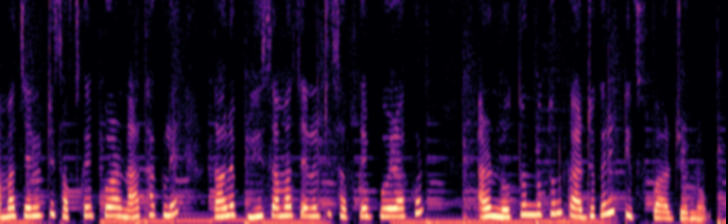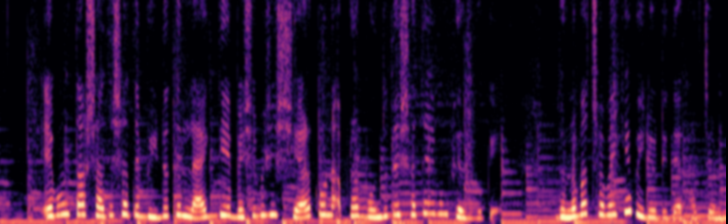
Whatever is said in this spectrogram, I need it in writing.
আমার চ্যানেলটি সাবস্ক্রাইব করা না থাকলে তাহলে প্লিজ আমার চ্যানেলটি সাবস্ক্রাইব করে রাখুন। আর নতুন নতুন কার্যকারী টিপস পাওয়ার জন্য। এবং তার সাথে সাথে ভিডিওতে লাইক দিয়ে বেশি বেশি শেয়ার করুন আপনার বন্ধুদের সাথে এবং ফেসবুকে ধন্যবাদ সবাইকে ভিডিওটি দেখার জন্য।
